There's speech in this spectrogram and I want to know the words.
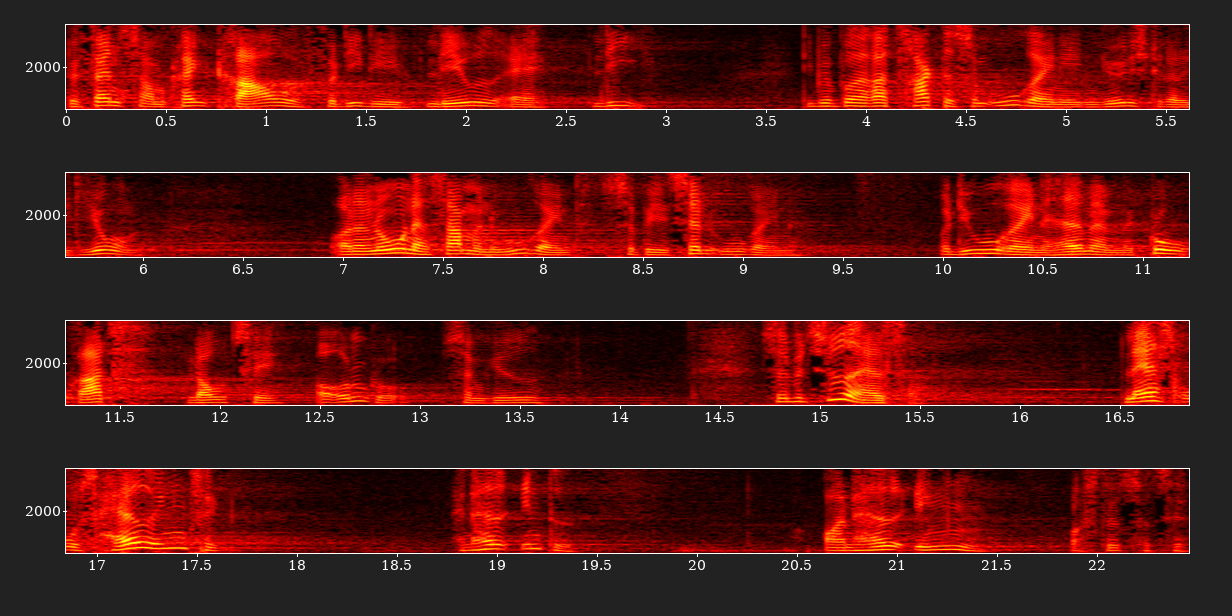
befandt sig omkring grave, fordi de levede af lig. De blev betragtet som urene i den jødiske religion. Og når nogen er sammen med urent, så bliver de selv urene. Og de urene havde man med god ret lov til at undgå som jøde. Så det betyder altså, Lazarus havde ingenting. Han havde intet. Og han havde ingen at støtte sig til.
